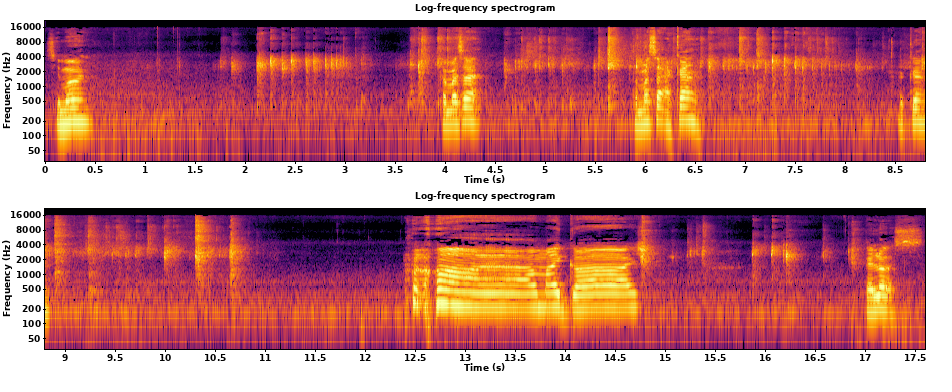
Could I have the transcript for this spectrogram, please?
Simon? Tomasa? Tomasa, acá. Acá. oh my gosh. Pelos.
